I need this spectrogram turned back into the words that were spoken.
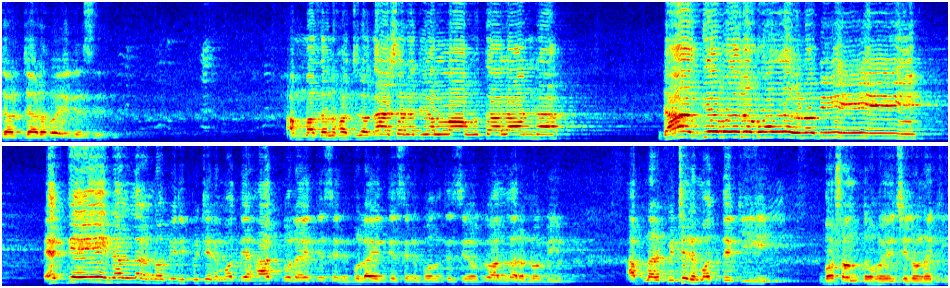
ঝাড়ঝাড় হয়ে গেছে। আম্মাজান হযরত আয়েশা রাদিয়াল্লাহু তাআলা আনহা ডাক নবী। আল্লাহর নবীর পিঠের মধ্যে হাত বুলাইতেছেন বুলাইতেছেন, বলতেছে আল্লাহর নবী, আপনার পিঠের মধ্যে কি বসন্ত হয়েছিল নাকি?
